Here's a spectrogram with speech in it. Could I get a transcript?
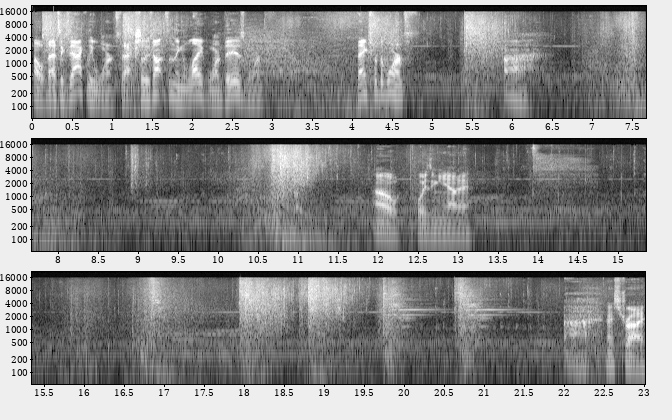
Oh, that's exactly warmth, actually. It's not something like warmth. It is warmth. Thanks for the warmth. Ah. Oh, poisoning me out, eh? Ah, nice try.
